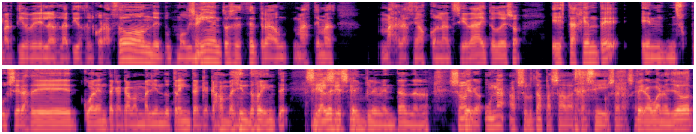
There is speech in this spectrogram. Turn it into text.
partir de los latidos del corazón, de tus movimientos, etcétera, más temas más relacionados con la ansiedad y todo eso. Esta gente en sus pulseras de 40 que acaban valiendo 30, que acaban valiendo 20, ya les está implementando, ¿no? Son una absoluta pasada estas pulseras. Pero bueno, yo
